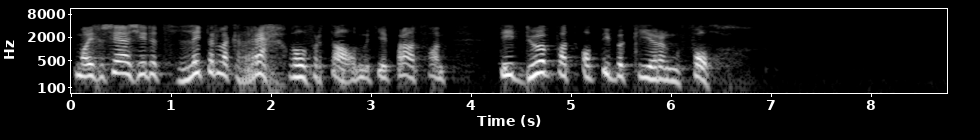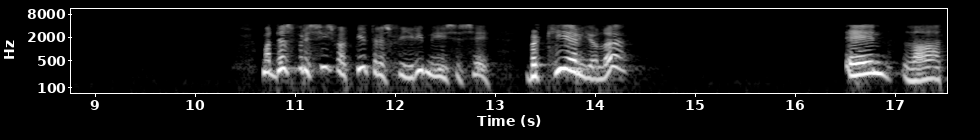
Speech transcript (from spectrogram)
Vir my gesê as jy dit letterlik reg wil vertaal, moet jy praat van die doop wat op die bekering volg. Maar dis presies wat Petrus vir hierdie mense sê: Bekeer julle en laat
